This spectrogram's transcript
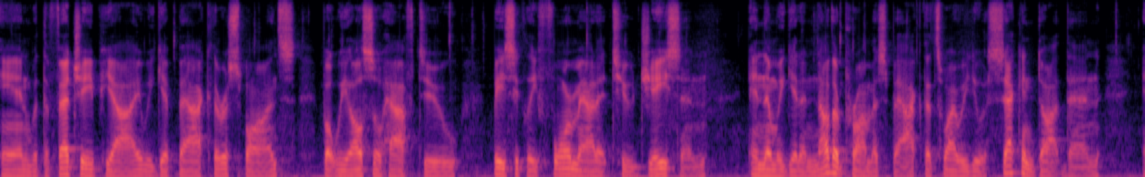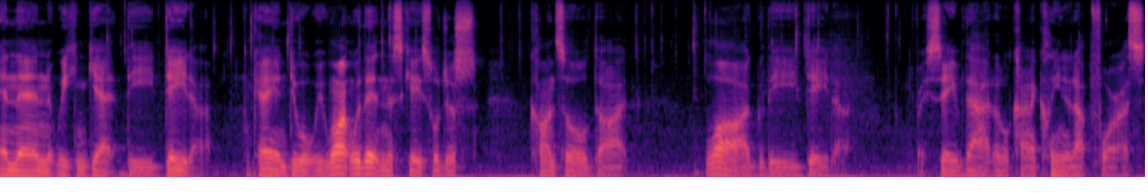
And with the fetch API, we get back the response, but we also have to basically format it to JSON, and then we get another promise back. That's why we do a second dot then, and then we can get the data, okay, and do what we want with it. In this case, we'll just console dot log the data. If I save that, it'll kind of clean it up for us.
